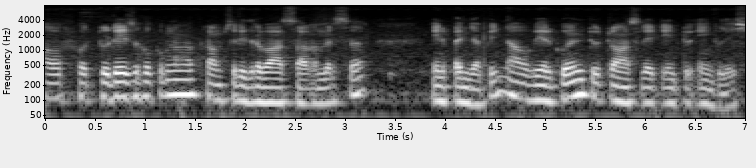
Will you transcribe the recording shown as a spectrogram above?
of today's hukamnama from Sri Darbar Sahib Amritsar in Punjabi now we are going to translate into English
